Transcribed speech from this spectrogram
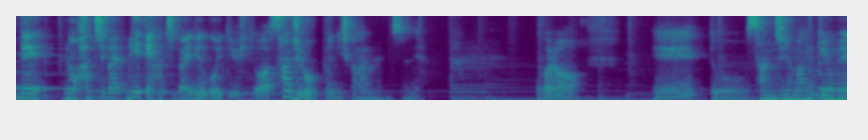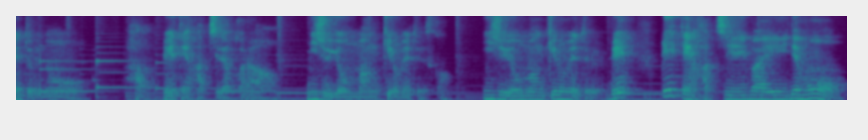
での8倍0.8倍で動いてる人は36分にしかならないんですよね。だから、えー、と30万キロメートルの0.8だから24万キロメートルですか ?24 万キロメートル。0.8倍でも、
